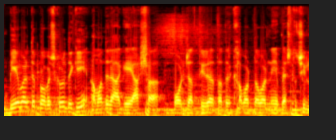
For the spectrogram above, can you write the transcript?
বিয়ে বাড়িতে প্রবেশ করে দেখি আমাদের আগে আসা বরযাত্রীরা তাদের খাবার দাবার নিয়ে ব্যস্ত ছিল।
